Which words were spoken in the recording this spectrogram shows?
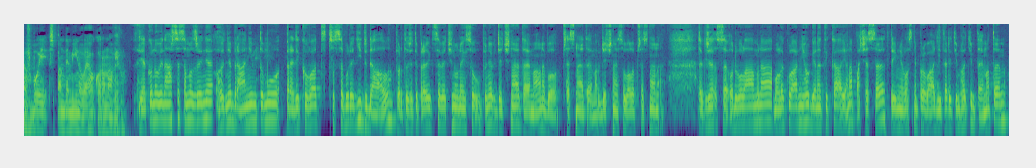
v boji s pandemí nového koronaviru? Jako novinář se samozřejmě hodně bráním tomu predikovat, co se bude dít dál, protože ty predikce většinou nejsou úplně vděčné téma, nebo přesné téma. Vděčné jsou, ale přesné ne. Takže se odvolám na molekulárního genetika Jana Pačese, který mě vlastně provádí tady tímhletím tématem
